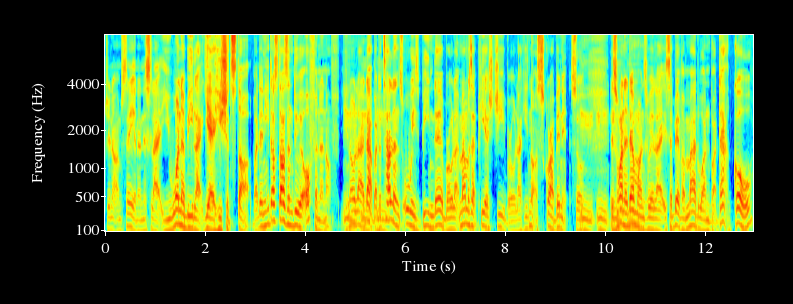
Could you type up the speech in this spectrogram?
Do you know what I'm saying? And it's like you want to be like, yeah, he should start, but then he just doesn't do it often enough. You know, mm, like mm, that. But the mm. talent's always been there, bro. Like man was at PSG, bro. Like he's not a scrub in it. So Hmm, it's one of them ones where like it's a bit of a mad one. But that goal,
